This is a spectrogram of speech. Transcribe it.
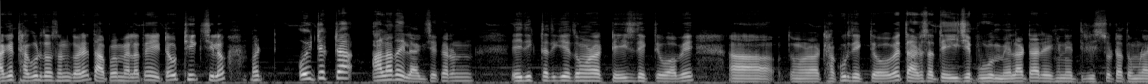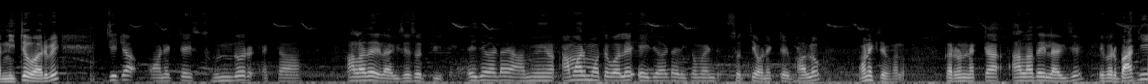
আগে ঠাকুর দর্শন করে, তারপর মেলাতে, এটাও ঠিক ছিল বাট ওইটা একটা আলাদাই লাগছে। কারণ এই দিকটা থেকে তোমরা টেস্ট দেখতে পাবে তোমরা ঠাকুর দেখতে পাবে। তার সাথে এই যে পুরো মেলাটার এখানে দৃশ্যটা তোমরা নিতে পারবে, যেটা অনেকটাই সুন্দর একটা আলাদাই লাগছে সত্যি। এই জায়গাটায় আমি, আমার মতে বলে এই জায়গাটা রিকমেন্ড সত্যি অনেকটাই ভালো অনেকটাই ভালো। কারণ একটা আলাদাই লাগছে। এবার বাকি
